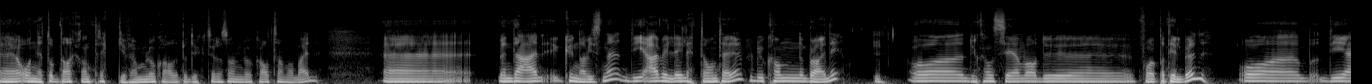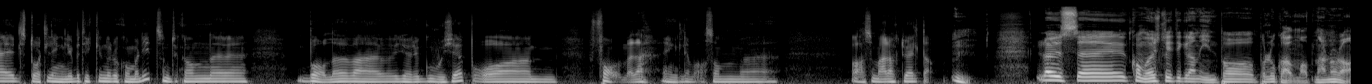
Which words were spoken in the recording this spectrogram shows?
Uh, og nettopp da kan trekke fram lokale produkter og sånn lokalt samarbeid. Men det er kundeavisene de er veldig lette å håndtere, for du kan bla i de. Mm. Og du kan se hva du får på tilbud. Og de er, står tilgjengelig i butikken når du kommer dit, sånn at du kan både gjøre gode kjøp og mm, få med deg egentlig hva som, eh, hva som er aktuelt. da. La oss eh, komme oss litt inn på, på lokalmaten her nå, da.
